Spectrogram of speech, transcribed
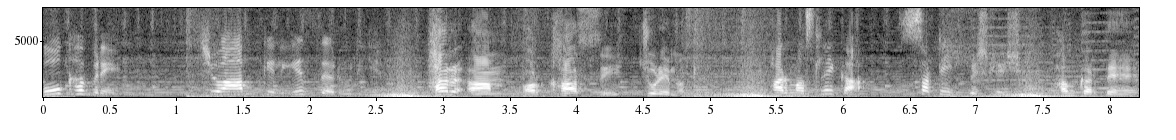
वो खबरें जो आपके लिए ज़रूरी है। हर आम और खास से जुड़े मसले। हर मसले का सटीक विश्लेषण। हम करते हैं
